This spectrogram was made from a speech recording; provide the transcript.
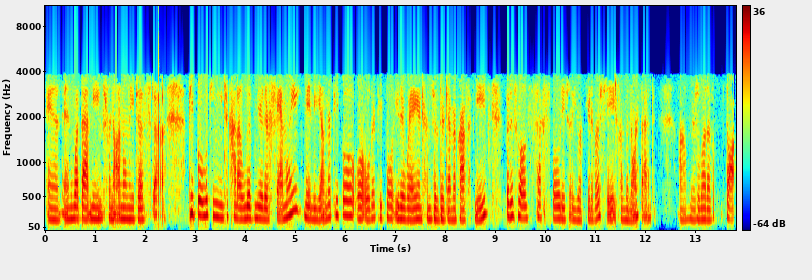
and and what that means for not only just uh, people looking to kind of live near their family, maybe younger people or older people, either way in terms of their demographic needs, but as well as accessibility to York University from the north end. Um, there's a lot of thought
